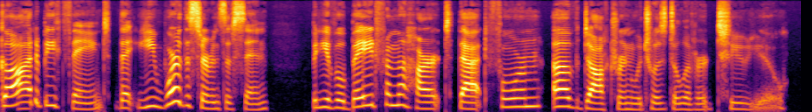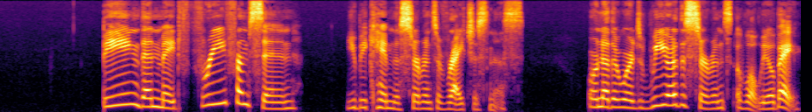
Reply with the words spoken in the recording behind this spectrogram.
God be thanked that ye were the servants of sin but ye have obeyed from the heart that form of doctrine which was delivered to you. Being then made free from sin, you became the servants of righteousness. Or, in other words, we are the servants of what we obey.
